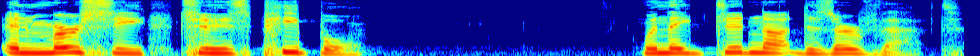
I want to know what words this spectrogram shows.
and mercy to his people when they did not deserve that.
